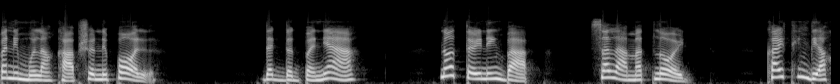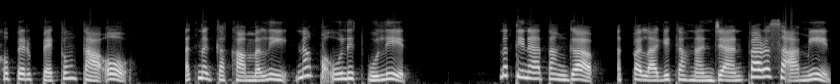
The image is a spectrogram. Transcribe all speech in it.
Panimulang caption ni Paul. Dagdag pa niya, No turning back. Salamat Lord. Kahit hindi ako perpektong tao at nagkakamali ng paulit-ulit na tinatanggap at palagi kang nandyan para sa amin.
